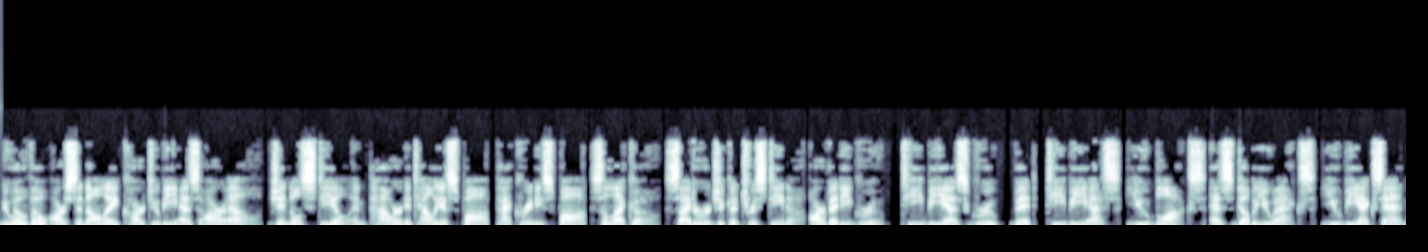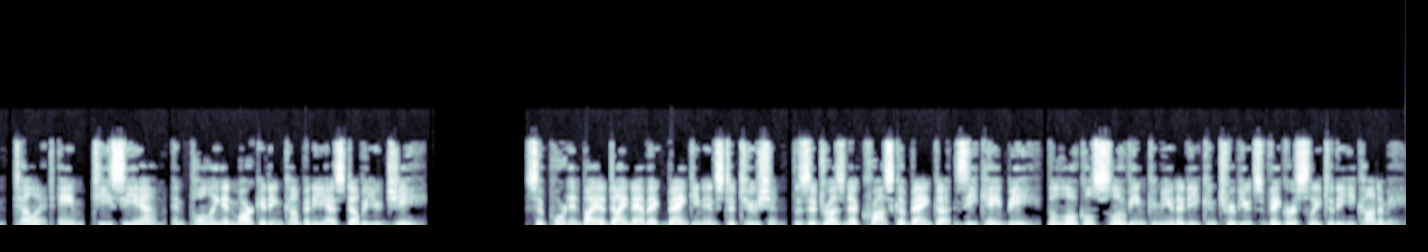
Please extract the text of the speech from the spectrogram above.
Nuovo Arsenale Cartubi SRL, Jindal Steel and Power Italia Spa, Pacorini Spa, Seleco, Siderurgica Triestina Arvedi Group, TBS Group, BIT, TBS, u-blox SWX, UBXN, Telit AIM, TCM, and Polling and Marketing Company SWG. Supported by a dynamic banking institution, the Zadružna Kraška Banka (ZKB), the local Slovene community contributes vigorously to the economy.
